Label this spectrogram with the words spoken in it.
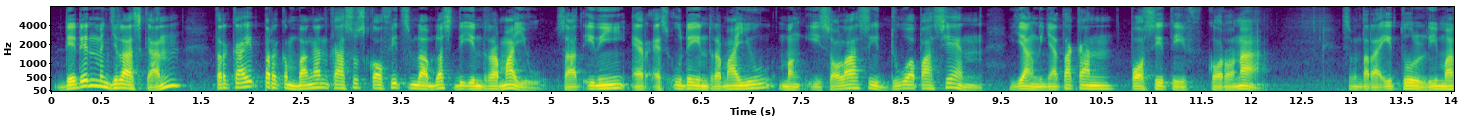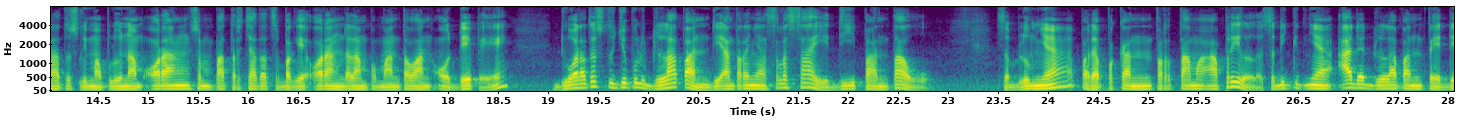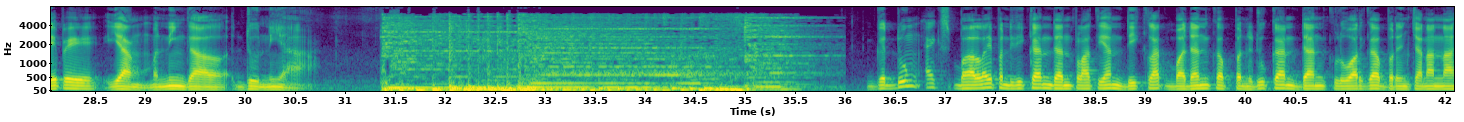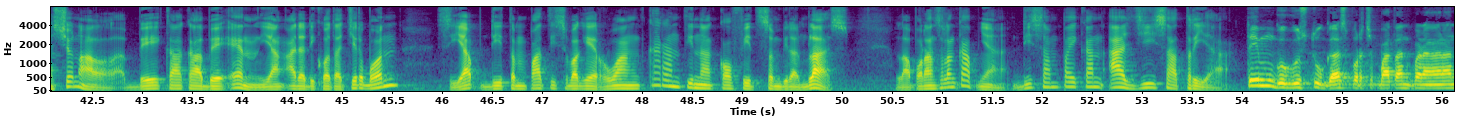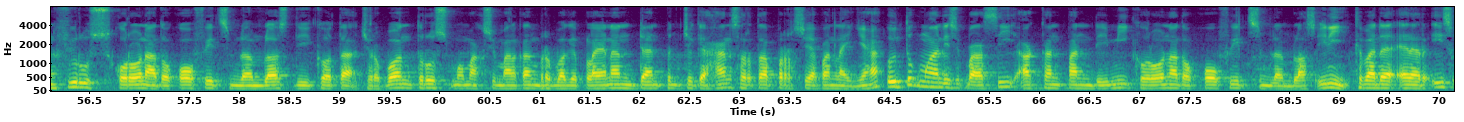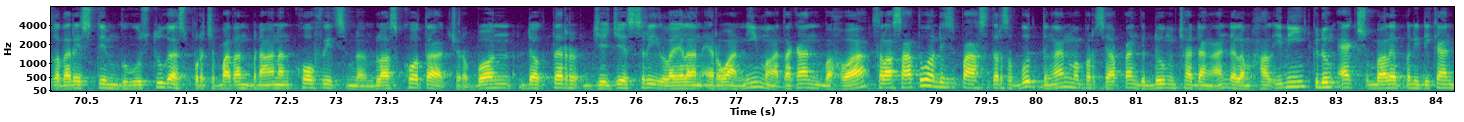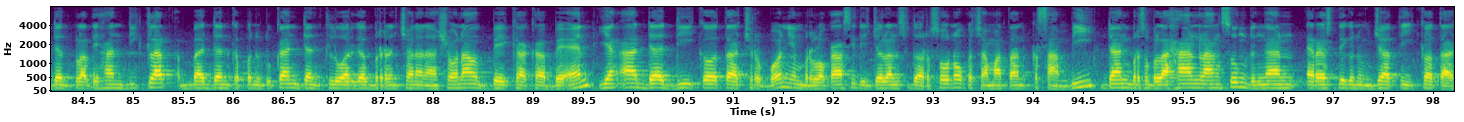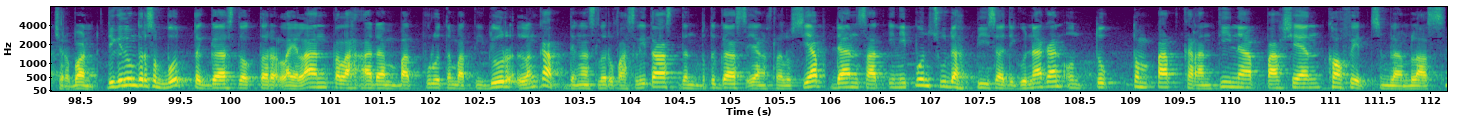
Deden menjelaskan, Terkait perkembangan kasus COVID-19 di Indramayu, saat ini RSUD Indramayu mengisolasi dua pasien yang dinyatakan positif corona. Sementara itu 556 orang sempat tercatat sebagai orang dalam pemantauan ODP, 278 di antaranya selesai dipantau. Sebelumnya, pada pekan pertama April, sedikitnya ada 8 PDP yang meninggal dunia. Gedung X Balai Pendidikan dan Pelatihan Diklat Badan Kependudukan dan Keluarga Berencana Nasional BKKBN yang ada di kota Cirebon siap ditempati sebagai ruang karantina COVID-19. Laporan selengkapnya disampaikan Aji Satria. Tim gugus tugas percepatan penanganan virus corona atau COVID-19 di kota Cirebon terus memaksimalkan berbagai pelayanan dan pencegahan serta persiapan lainnya untuk mengantisipasi akan pandemi corona atau COVID-19 ini. Kepada RRI, Sekretaris Tim Gugus Tugas Percepatan Penanganan COVID-19 Kota Cirebon, Dr. JJ Sri Lailan Erwani mengatakan bahwa salah satu antisipasi tersebut dengan mempersiapkan gedung cadangan dalam hal ini gedung X Balai Pendidikan dan Pelatihan Diklat Badan Kependudukan dan Keluarga Berencana Nasional BKKBN yang ada di Kota Cirebon yang berlokasi di Jalan Sudarsono Kecamatan Kesambi dan bersebelahan langsung dengan RSD Gunung Jati Kota Cirebon. Di gedung tersebut tegas Dr. Lailan telah ada 40 tempat tidur lengkap dengan seluruh fasilitas dan petugas yang selalu siap dan saat ini pun sudah bisa digunakan untuk tempat karantina pasien COVID-19.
